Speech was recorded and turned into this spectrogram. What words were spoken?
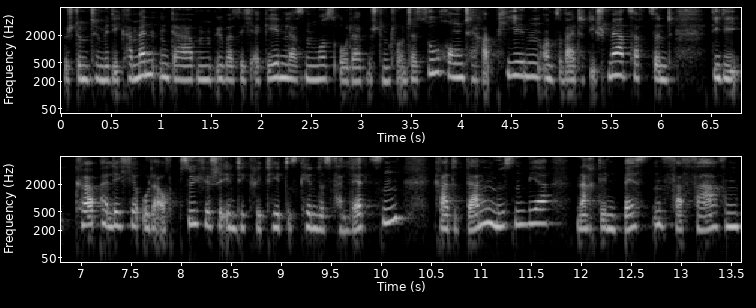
bestimmte Medikamentengaben über sich ergehen lassen muss oder bestimmte Untersuchungen, Therapien und so weiter, die schmerzhaft sind, die die körperliche oder auch psychische Integrität des Kindes verletzen, gerade dann müssen wir nach den besten Verfahren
